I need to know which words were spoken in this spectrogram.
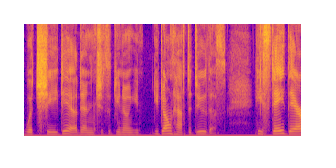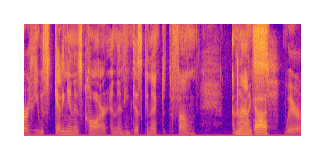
which she did. And she said, you know, you you don't have to do this. He stayed there. He was getting in his car, and then he disconnected the phone, and Oh my gosh. where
